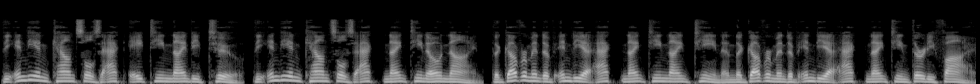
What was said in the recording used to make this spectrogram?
the Indian Councils Act 1892, the Indian Councils Act 1909, the Government of India Act 1919 and the Government of India Act 1935.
